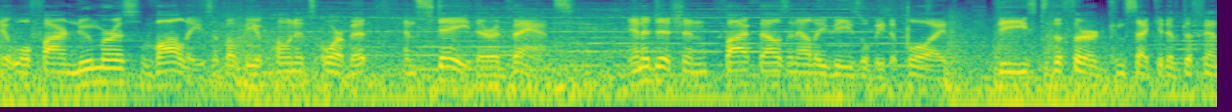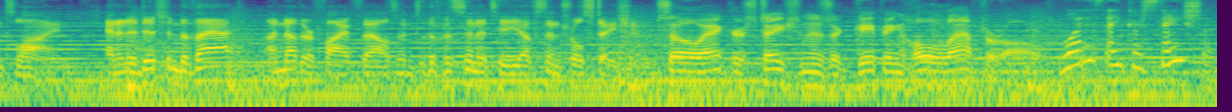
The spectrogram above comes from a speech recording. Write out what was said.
It will fire numerous volleys above the opponent's orbit and stay their advance. In addition, 5,000 LEVs will be deployed, these to the third consecutive defense line. And in addition to that, another 5,000 to the vicinity of Central Station. So Anchor Station is a gaping hole after all. What is Anchor Station?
